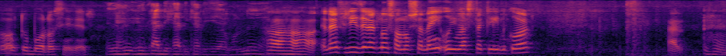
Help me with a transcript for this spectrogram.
ও একটু বড় সাইজের হ্যাঁ হ্যাঁ হ্যাঁ। এটা ফ্রিজে রাখলেও সমস্যা নেই ওই মাছটা ক্লিন কর। আর হ্যাঁ।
